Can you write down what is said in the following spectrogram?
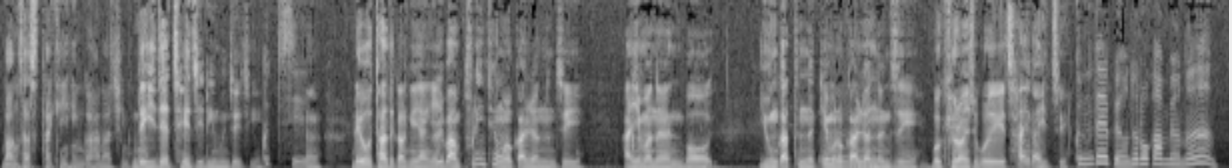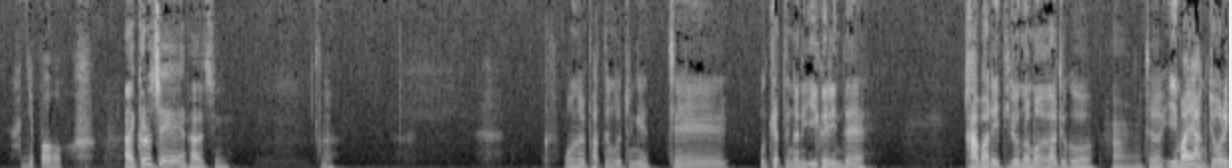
망사 스타킹 흰 거 하나 신고. 근데 이제 재질이 문제지. 그치. 네. 레오타드가 그냥 일반 프린팅으로 깔렸는지 아니면은 뭐 윤 같은 느낌으로 음. 깔렸는지 뭐 그런 식으로 이게 차이가 있지. 근데 면으로 가면은 안 예뻐. 아니 그렇지 다지. 오늘 봤던 것 중에 제일 웃겼던 거는 이 글인데 가발이 뒤로 넘어가가지고 저 이마 양쪽으로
